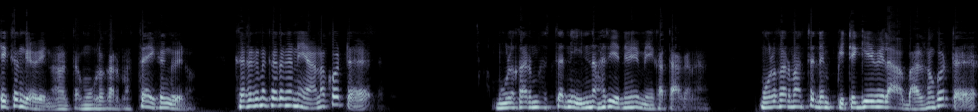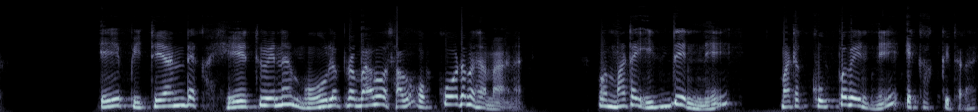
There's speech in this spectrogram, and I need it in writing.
එකඟ වෙනවා. නැත්නම් මූල කර්මස්ථය එකඟ වෙනවා. කරගෙන කරගෙන යනකොට මූල කර්මස්ථනේ ඉන්න හරිය නෙමෙයි මේ කතා කරන්නේ. මූල කර්මස්ථයෙන් පිට ගිය වෙලාව බලනකොට ඒ පිට යන්න හේතු වෙන මූල ප්‍රභාව ඔක්කොටම සමානයි. මට ඉද්දෙන්නේ මට කුප්ප වෙන්නේ එකක් විතරයි.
